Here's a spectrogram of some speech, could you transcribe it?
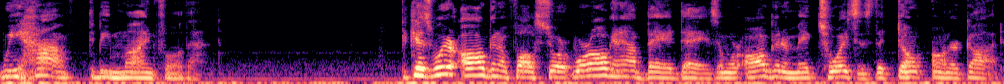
We have to be mindful of that. Because we're all going to fall short. We're all going to have bad days, and we're all going to make choices that don't honor God.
